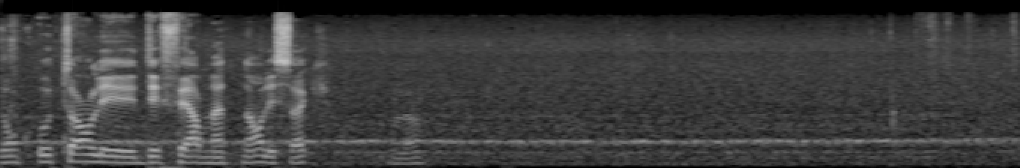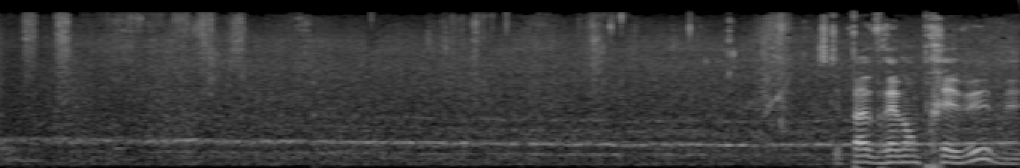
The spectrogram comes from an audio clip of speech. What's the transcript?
Donc autant les défaire maintenant, les sacs. Voilà. Pas vraiment prévu, mais...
